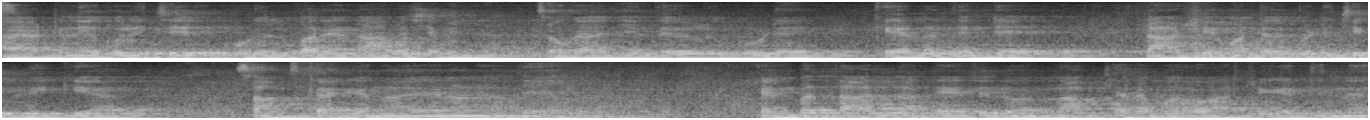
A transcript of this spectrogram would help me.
തായാട്ടിനെ കുറിച്ച് കൂടുതൽ പറയേണ്ട ആവശ്യമില്ല. സ്വകാര്യതകളിലൂടെ കേരളത്തിന്റെ രാഷ്ട്രീയ മണ്ഡലം പിടിച്ചു കുതിക്കിയ സാംസ്കാരിക നായകനാണ് അദ്ദേഹം. എൺപത്താറിൽ അദ്ദേഹത്തിന്റെ ഒന്നാം ചരമവാർഷികത്തിന്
